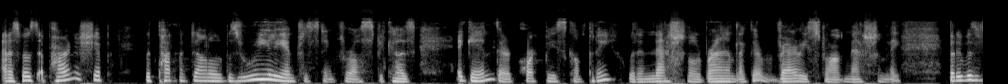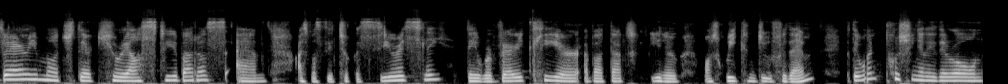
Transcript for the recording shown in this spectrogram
And I suppose a partnership with Pat McDonnell was really interesting for us because, again, they're a Cork based company with a national brand, like they're very strong nationally. But it was very much their curiosity about us. Um, I suppose they took us seriously they were very clear about that, you know, what we can do for them, but they weren't pushing any of their own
